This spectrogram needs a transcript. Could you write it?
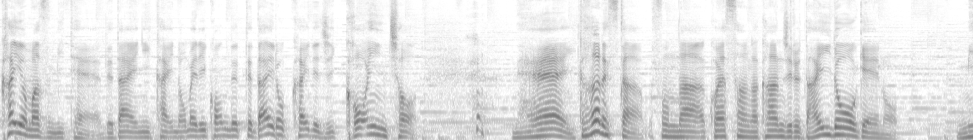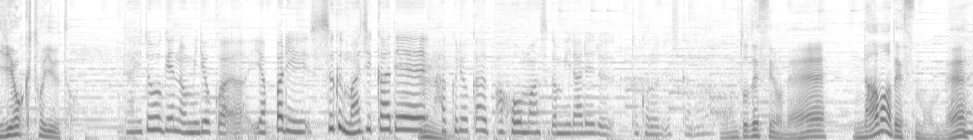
回をまず見てで第2回のめり込んでって第6回で実行委員長。ねえいかがですか？そんな小安さんが感じる大道芸の魅力というと大道芸の魅力はやっぱりすぐ間近でうん。迫力あるパフォーマンスが見られるところですかね。本当ですよね。生ですもんね、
